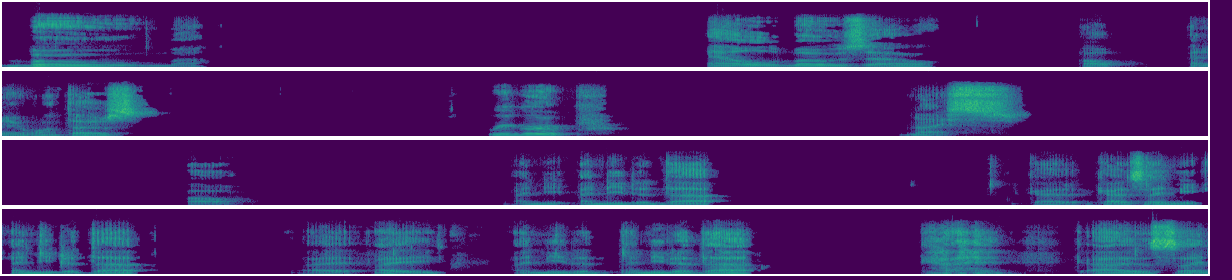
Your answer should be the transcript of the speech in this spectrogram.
Boom. El Bozo. I didn't want those. Regroup. Nice. Oh. I need I needed that. Guys, I need I needed that. I I I needed I needed that. Guys, I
